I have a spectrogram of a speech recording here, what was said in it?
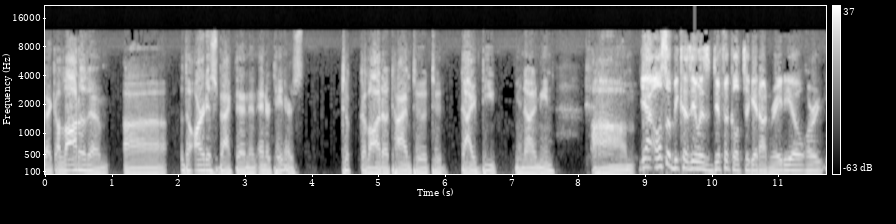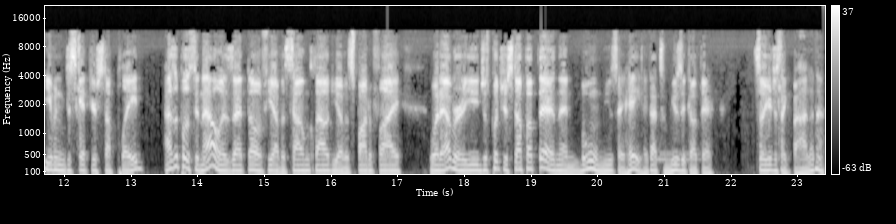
like a lot of them, uh, the artists back then and entertainers took a lot of time to, to dive deep. You know what I mean? Um, Yeah, also because it was difficult to get on radio or even just get your stuff played. As opposed to now is that, oh, if you have a SoundCloud, you have a Spotify, whatever, you just put your stuff up there and then boom, you say, hey, I got some music out there. So you're just like, bahala na.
